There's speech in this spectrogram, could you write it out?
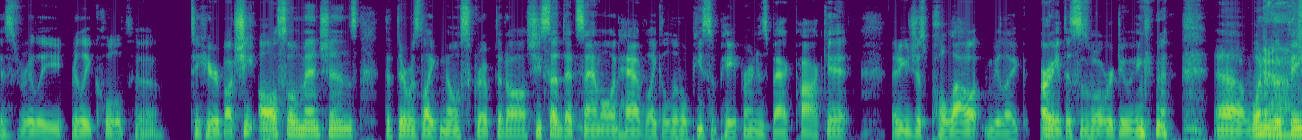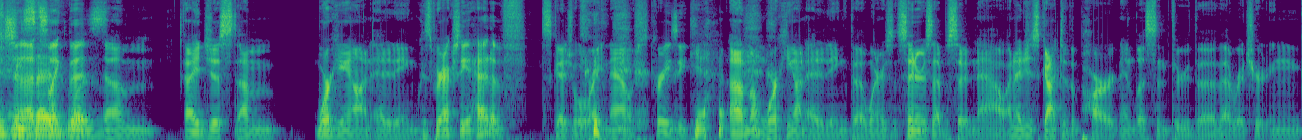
is really really cool to to hear about. She also mentions that there was like no script at all. She said that Sammo would have like a little piece of paper in his back pocket that you just pull out and be like, "All right, this is what we're doing." uh, one of the Yeah, things she that's said like that. was, Um, I just I'm working on editing because we're actually ahead of schedule right now, which is crazy. Yeah. Um, I'm working on editing the Winners and Sinners episode now, and I just got to the part and listened through the that Richard Ng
